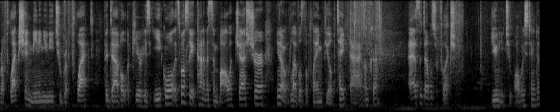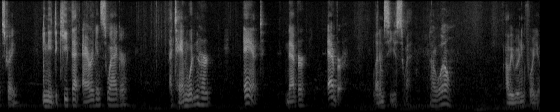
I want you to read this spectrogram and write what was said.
reflection, meaning you need to reflect the devil, appear his equal. It's mostly a kind of a symbolic gesture. You know, it levels the playing field. Take that. Okay. As the devil's reflection, you need to always stand up straight. You need to keep that arrogant swagger. A tan wouldn't hurt. And never, ever let him see you sweat. I will. I'll be rooting for you.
